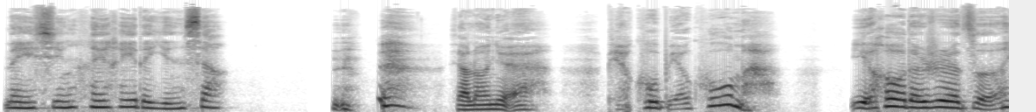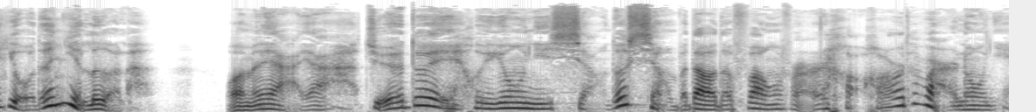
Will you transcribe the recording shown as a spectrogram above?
内心嘿嘿的淫笑。小龙女，别哭别哭嘛，以后的日子有的你乐了，我们俩呀，绝对会用你想都想不到的方法，好好的玩弄你，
